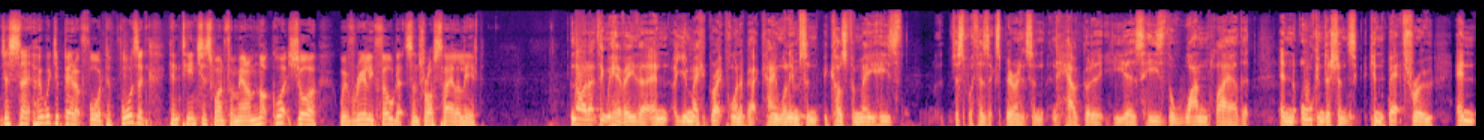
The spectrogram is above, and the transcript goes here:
Just say who would you bet it for? To four's a contentious one for me. I'm not quite sure we've really filled it since Ross Taylor left. No, I don't think we have either. And you make a great point about Kane Williamson because for me, he's just with his experience and, and how good he is, he's the one player that in all conditions can bat through. And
